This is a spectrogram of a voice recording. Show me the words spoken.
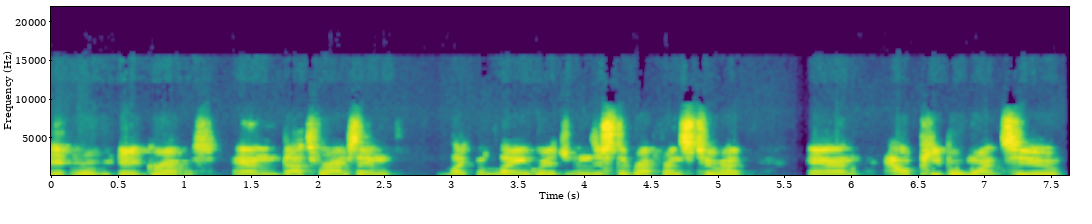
it will it grows. And that's where I'm saying like the language and just the reference to it and how people want to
